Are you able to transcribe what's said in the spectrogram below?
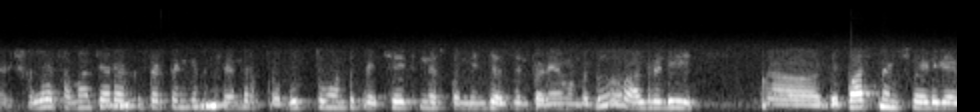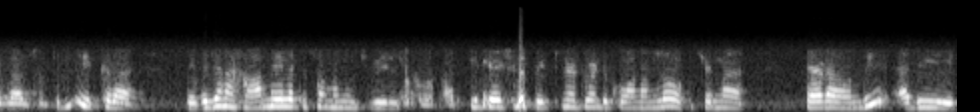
యాక్చువల్గా సమాచార హక్కు చట్టం కింద కేంద్ర ప్రభుత్వం అంటూ ప్రత్యేకంగా స్పందించాల్సిన పని ఉండదు. ఆల్రెడీ డిపార్ట్మెంట్స్ వైడ్గా ఇవ్వాల్సి ఉంటుంది. ఇక్కడ విభజన హామీలకు సంబంధించి వీళ్ళు అప్లికేషన్ పెట్టినటువంటి కోణంలో ఒక చిన్న తేడా ఉంది. అది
